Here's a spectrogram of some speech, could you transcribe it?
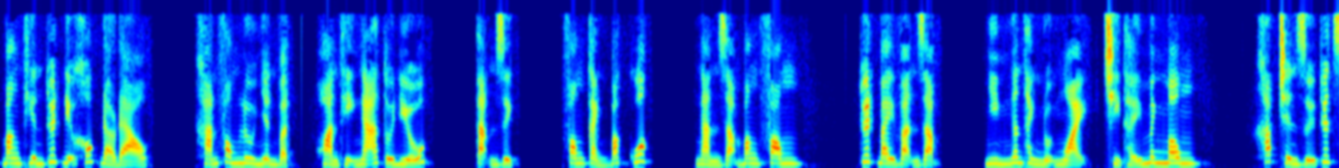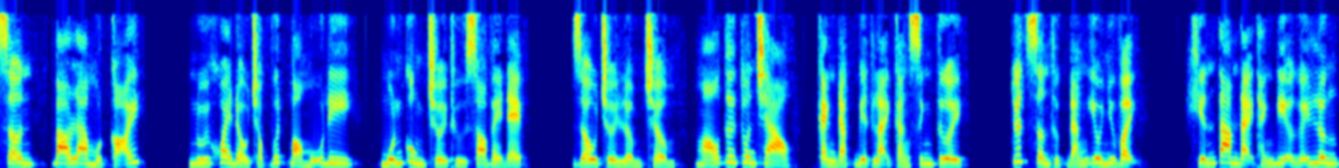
băng thiên tuyết địa khốc đào đào. Khán phong lưu nhân vật, hoàn thị ngã tối điếu. Tạm dịch. Phong cảnh Bắc Quốc. Ngàn dặm băng phong. Tuyết bay vạn dặm. Nhìn ngân thành nội ngoại, chỉ thấy mênh mông, khắp trên dưới tuyết sơn, bao la một cõi. Núi khoai đầu chọc vứt bỏ mũ đi, muốn cùng trời thử so vẻ đẹp. Dâu trời lởm chởm, máu tươi tuôn trào, cảnh đặc biệt lại càng xinh tươi. Tuyết sơn thực đáng yêu như vậy, khiến tam đại thánh địa gãy lưng.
